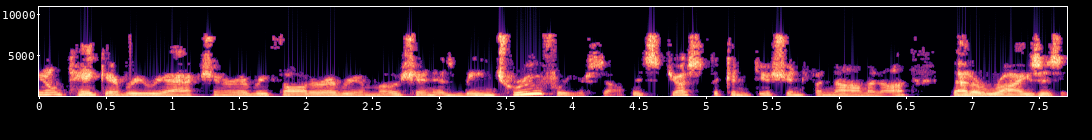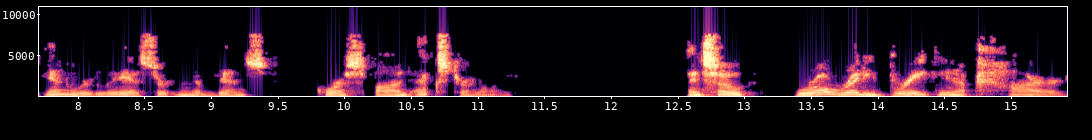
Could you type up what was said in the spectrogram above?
you don't take every reaction or every thought or every emotion as being true for yourself. It's just the conditioned phenomenon that arises inwardly as certain events correspond externally. And so we're already breaking apart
